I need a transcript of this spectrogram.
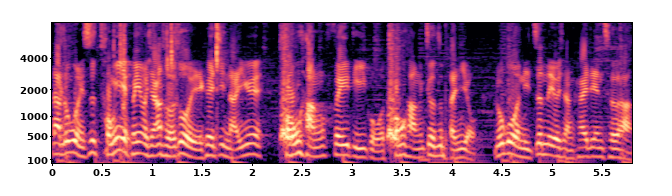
那如果你是同业朋友想要合作，也可以进来，因为同行非敌国，同行就是朋友。如果你真的有想开间车行。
